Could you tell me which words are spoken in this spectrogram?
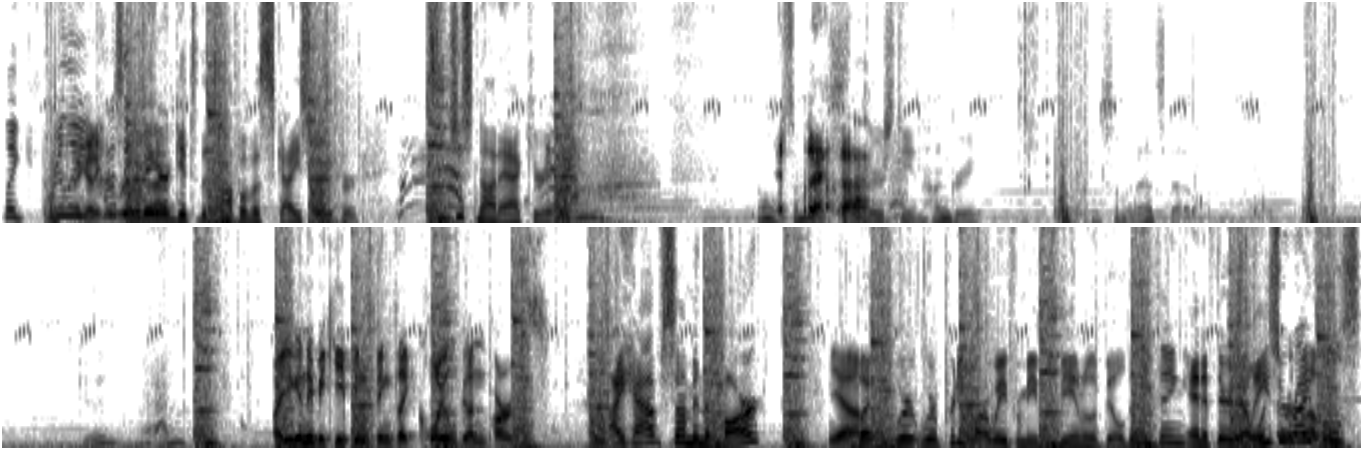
Like, really? How does a bear get to the top of a skyscraper? It's just not accurate. Oh, somebody's ah. thirsty and hungry. There's some of that stuff. Good. Yeah. Are you gonna be keeping things like coil gun parts? I have some in the car, Yeah. but we're we're pretty far away from even being able to build anything. And if there's Yeah, laser our level? rifles,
